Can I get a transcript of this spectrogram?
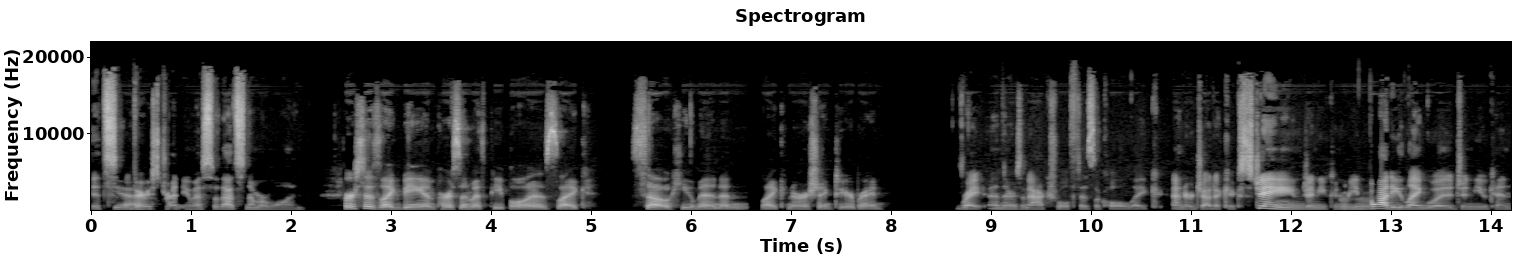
it's Yeah. very strenuous so that's number 1 Versus like being in person with people is like so human and like nourishing to your brain. right and there's an actual physical like energetic exchange and you can read Mhm. body language and you can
